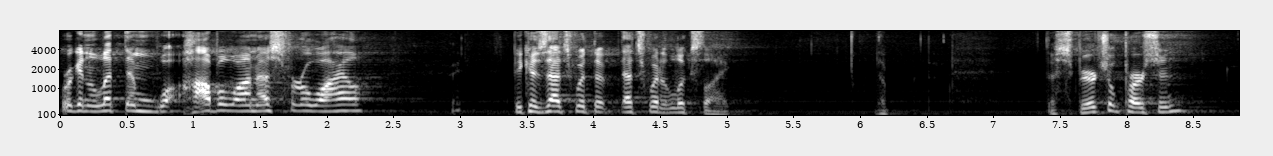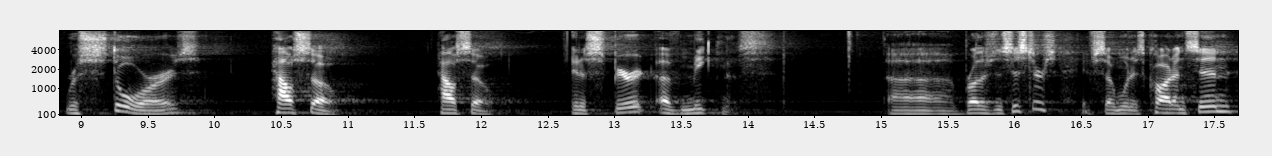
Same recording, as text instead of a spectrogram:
We're going to let them hobble on us for a while because that's what, the, that's what it looks like. The, the spiritual person restores, how so? How so? In a spirit of meekness. Uh, brothers and sisters, if someone is caught in sin,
